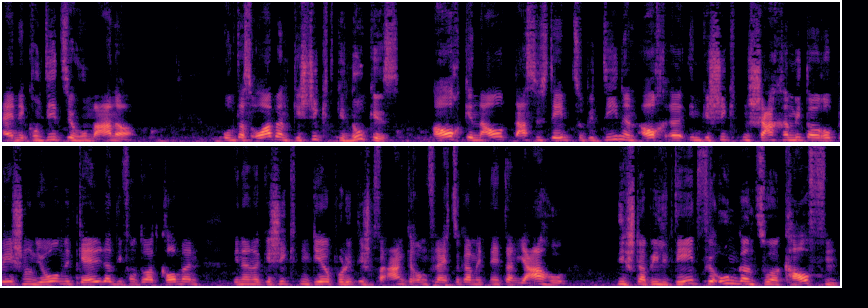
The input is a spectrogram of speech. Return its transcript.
eine Conditio humana. Und dass Orban geschickt genug ist, auch genau das System zu bedienen, auch äh, im geschickten Schacher mit der Europäischen Union, mit Geldern, die von dort kommen, in einer geschickten geopolitischen Verankerung, vielleicht sogar mit Netanyahu, die Stabilität für Ungarn zu erkaufen,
